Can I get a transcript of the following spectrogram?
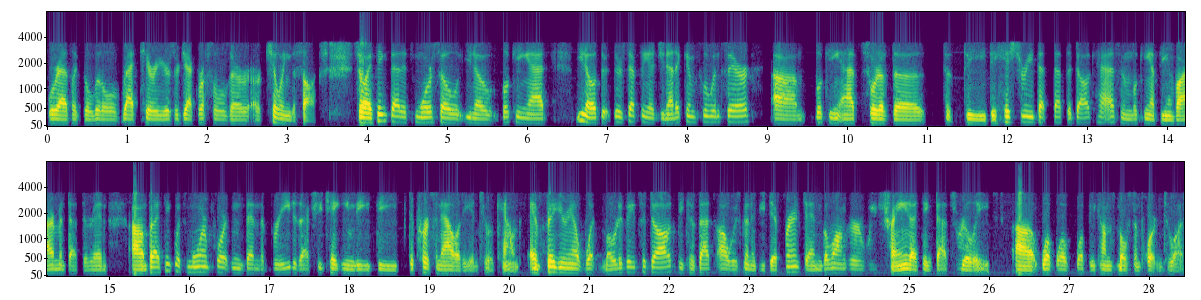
whereas like the little rat terriers or Jack Russells are, are killing the socks. So I think that it's more so, you know, looking at, you know, th- there's definitely a genetic influence there, um, looking at sort of the, the, the, the history that, that the dog has and looking at the environment that they're in. Um, but I think what's more important than the breed is actually taking the, the, the personality into account and figuring out what motivates a dog because that's always going to be different. And the longer we've trained, I think that's really uh, what, what, what becomes most important to us.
